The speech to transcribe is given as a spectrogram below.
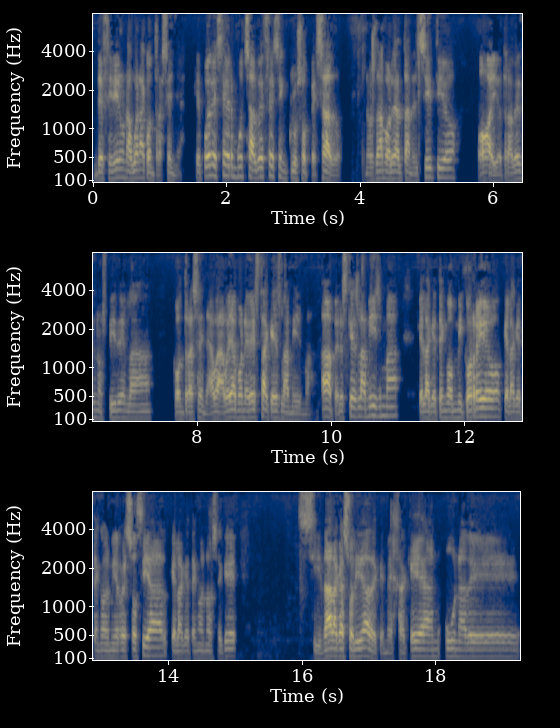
definir una buena contraseña, que puede ser muchas veces incluso pesado. Nos damos de alta en el sitio, oh, y otra vez nos piden la contraseña. voy a poner esta que es la misma. Ah, pero es que es la misma que la que tengo en mi correo, que la que tengo en mi red social, que la que tengo en no sé qué. Si da la casualidad de que me hackean una de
